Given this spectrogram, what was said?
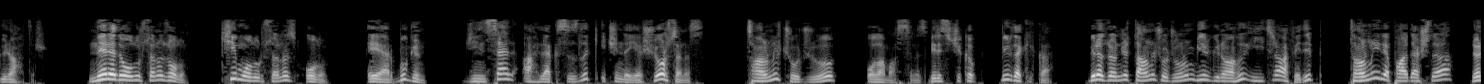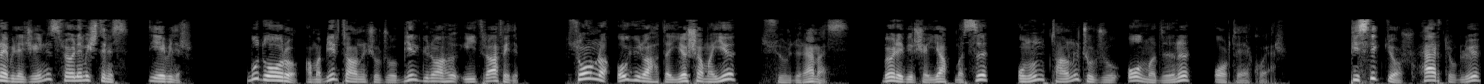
günahtır. Nerede olursanız olun, kim olursanız olun. Eğer bugün cinsel ahlaksızlık içinde yaşıyorsanız Tanrı çocuğu olamazsınız. Birisi çıkıp bir dakika biraz önce Tanrı çocuğunun bir günahı itiraf edip Tanrı ile paydaşlığa dönebileceğini söylemiştiniz diyebilir. Bu doğru ama bir Tanrı çocuğu bir günahı itiraf edip sonra o günahta yaşamayı sürdüremez. Böyle bir şey yapması onun Tanrı çocuğu olmadığını ortaya koyar. Pislik diyor her türlü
